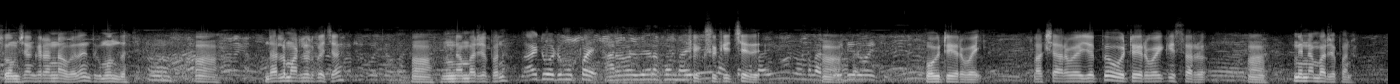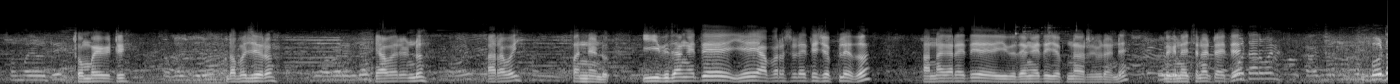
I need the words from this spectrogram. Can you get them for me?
సోమశంకర్ అన్నావు కదా ఇంతకు ముందు. ధరలు మాట్లాడుకోవచ్చా? నంబర్ చెప్పను? ఫిక్స్కి ఇచ్చేది. ఒకటి ఇరవై. లక్ష అరవై చెప్పి ఒకటి ఇరవైకి ఇస్తారు. మీ నెంబర్ చెప్పండి. తొంభై ఒకటి డబల్ జీరో యాభై రెండు అరవై పన్నెండు. ఈ విధంగా అయితే ఏ వ్యాపారస్తుడు అయితే చెప్పలేదు అన్నగారు అయితే ఈ విధంగా అయితే చెప్తున్నారు చూడండి. మీకు నచ్చినట్టయితే నూట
